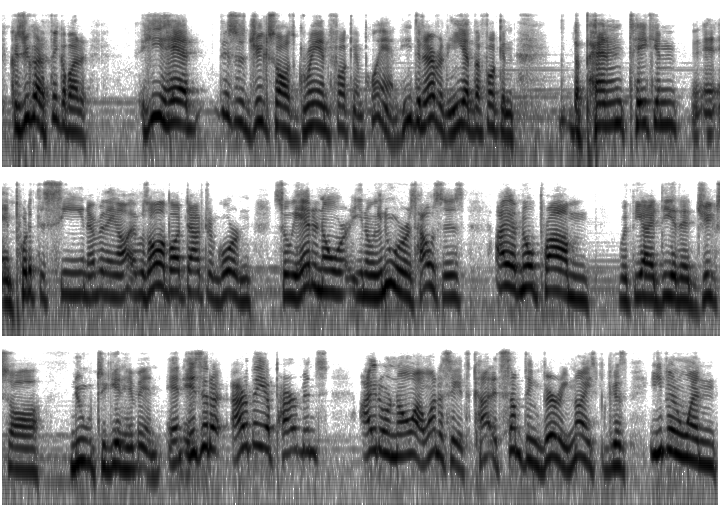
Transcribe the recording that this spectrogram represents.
because you got to think about it. He had this is Jigsaw's grand fucking plan. He did everything. He had the fucking the pen taken and, and put at the scene. Everything. else. It was all about Dr. Gordon. So he had to know where you know he knew where his house is. I have no problem with the idea that Jigsaw knew to get him in. And is it? A, are they apartments? I don't know. I want to say it's kind. It's something very nice because even when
